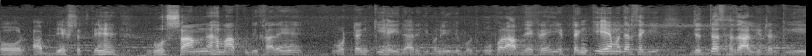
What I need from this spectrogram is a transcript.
और आप देख सकते हैं, वो सामने हम आपको दिखा रहे हैं, वो टंकी है इदारे की बनी हुई, जो बहुत ऊपर आप देख रहे हैं, ये टंकी है मदरसे की, जो दस हज़ार लीटर की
